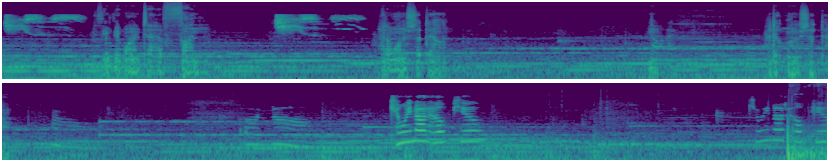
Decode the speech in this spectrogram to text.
Jesus. I think they wanted to have fun. Jesus. I don't want to shut down. Shut down. Oh, oh no. Can we not help you? Can we not help you?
